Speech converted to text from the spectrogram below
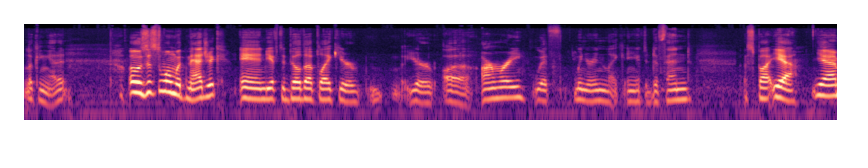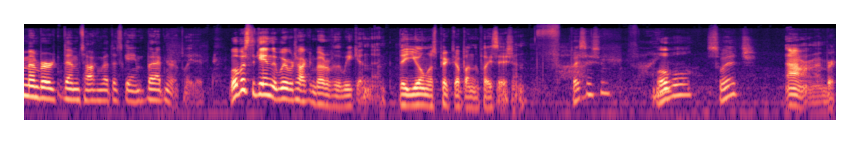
Looking at it. Oh, is this the one with magic? And you have to build up like your your uh, armory with when you're in like and you have to defend a spot. Yeah, yeah, I remember them talking about this game, but I've never played it. What was the game that we were talking about over the weekend then? That you almost picked up on the PlayStation? PlayStation? Mobile? Switch? I don't remember.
